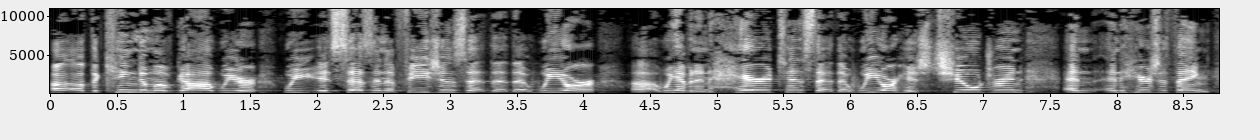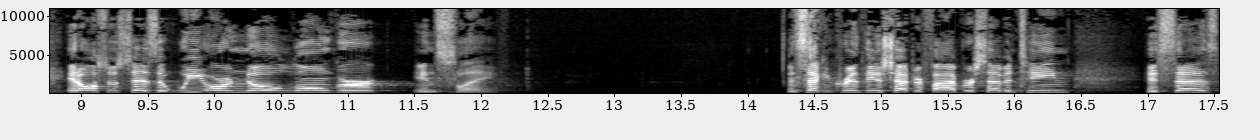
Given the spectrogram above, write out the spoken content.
uh, of the kingdom of God. We are. We. It says in Ephesians that, that, that we are. Uh, we have an inheritance. That, that we are His children. And and here's the thing. It also says that we are no longer enslaved. In 2 Corinthians chapter 5 verse 17, it says,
